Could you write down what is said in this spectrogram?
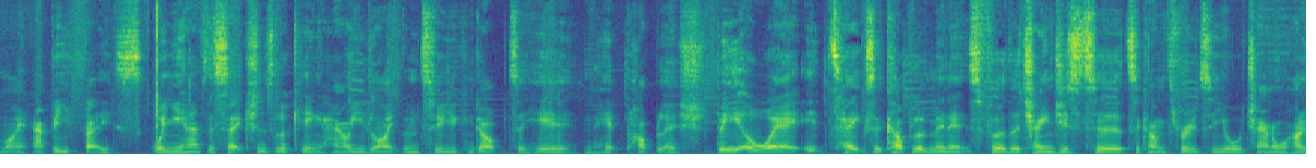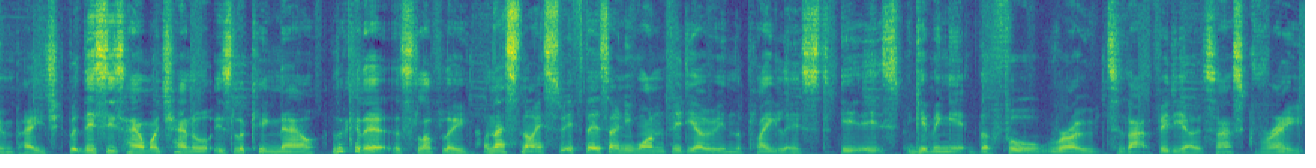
my happy face. When you have the sections looking how you'd like them to, you can go up to here and hit publish. Be aware it takes a couple of minutes for the changes to, to come through to your channel homepage, but this is how my channel is looking now. Look at it, it's lovely. And that's nice. If there's only one video in the playlist, it's giving it the full row to that video, so that's great.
